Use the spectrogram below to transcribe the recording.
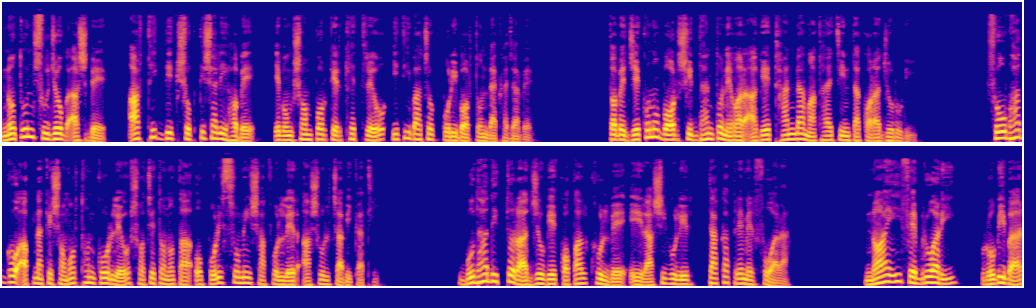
নতুন সুযোগ আসবে, আর্থিক দিক শক্তিশালী হবে এবং সম্পর্কের ক্ষেত্রেও ইতিবাচক পরিবর্তন দেখা যাবে। তবে যে কোনো বড় সিদ্ধান্ত নেওয়ার আগে ঠান্ডা মাথায় চিন্তা করা জরুরি। সৌভাগ্য আপনাকে সমর্থন করলেও সচেতনতা ও পরিশ্রমী সাফল্যের আসল চাবিকাঠি। বুধাদিত্য রাজযোগে কপাল খুলবে এই রাশিগুলির টাকা প্রেমের ফোয়ারা। নয়ই ফেব্রুয়ারি রবিবার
